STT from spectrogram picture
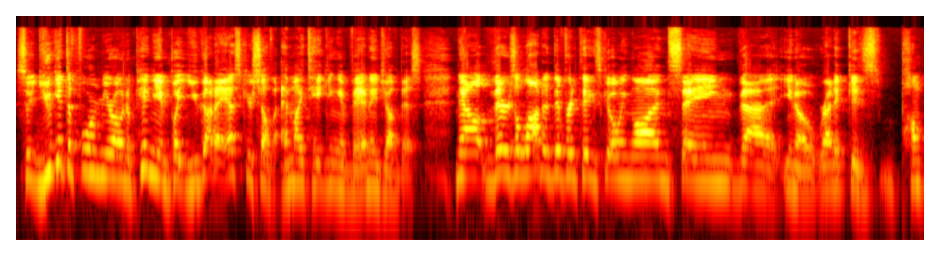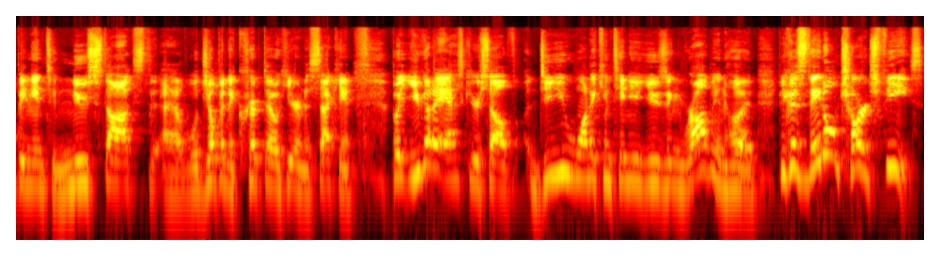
So you get to form your own opinion, but you got to ask yourself, am I taking advantage of this? Now, there's a lot of different things going on saying that, you know, Reddit is pumping into new stocks. Uh, we'll jump into crypto here in a second, but you got to ask yourself, do you want to continue using Robinhood? Because they don't charge fees.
